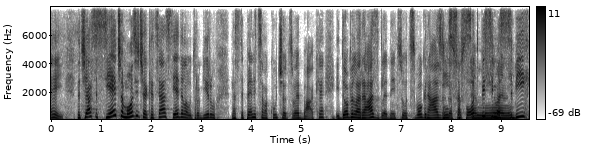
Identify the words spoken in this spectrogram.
Ej, znači ja se sjećam osjećaja kad sam ja sjedila u Trogiru na stepenicama kuće od svoje bake i dobila razglednicu od svog razreda sa potpisima mileni. svih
